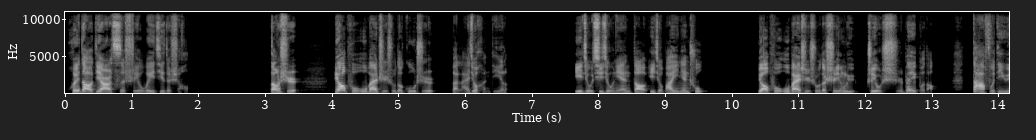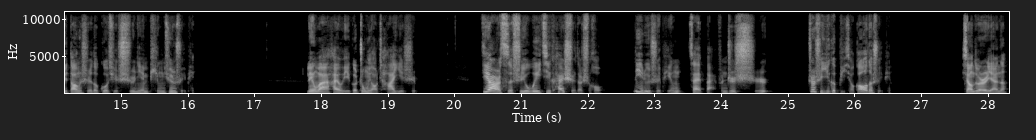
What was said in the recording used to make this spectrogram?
回到第二次石油危机的时候，当时标普五百指数的估值本来就很低了。一九七九年到一九八一年初，标普五百指数的市盈率只有十倍不到，大幅低于当时的过去十年平均水平。另外还有一个重要差异是，第二次石油危机开始的时候，利率水平在百分之十，这是一个比较高的水平。相对而言呢，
